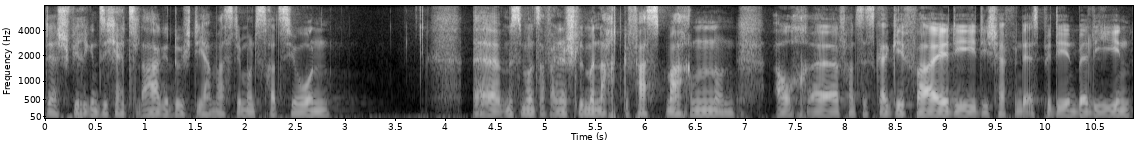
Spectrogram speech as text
der schwierigen Sicherheit Sicherheitslage durch die Hamas-Demonstration. Äh, müssen wir uns auf eine schlimme Nacht gefasst machen und auch äh, Franziska Giffey, die, die Chefin der SPD in Berlin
